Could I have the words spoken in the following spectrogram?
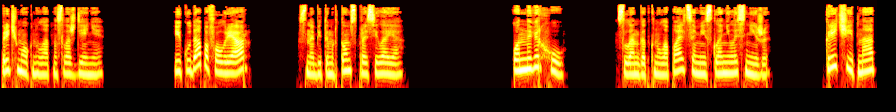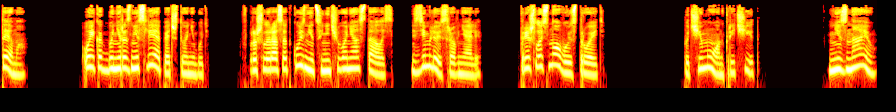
причмокнула от наслаждения. «И куда пошел Риар?» С набитым ртом спросила я. «Он наверху», Сленг откнула пальцами и склонилась ниже. Кричит на Атема. Ой, как бы не разнесли опять что-нибудь. В прошлый раз от кузницы ничего не осталось. С землей сравняли. Пришлось новую строить. Почему он кричит? Не знаю.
